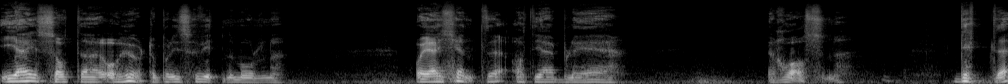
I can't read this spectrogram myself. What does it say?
jeg satt der og hørte på disse vitnemålene. Og jeg kjente at jeg ble rasende. Dette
